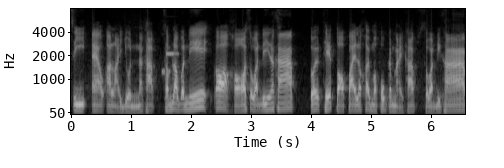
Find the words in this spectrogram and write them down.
CL อะไหล่ยนต์นะครับสำหรับวันนี้ก็ขอสวัสดีนะครับไว้เทปต่อไปแล้วค่อยมาพบกันใหม่ครับ สวัสดีครับ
